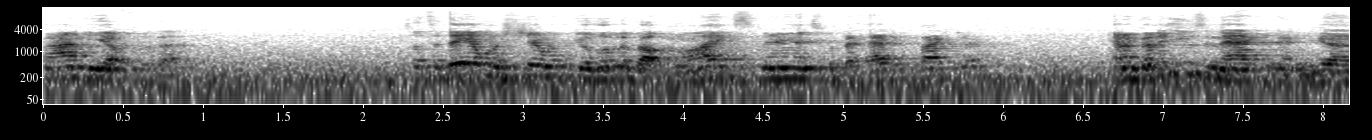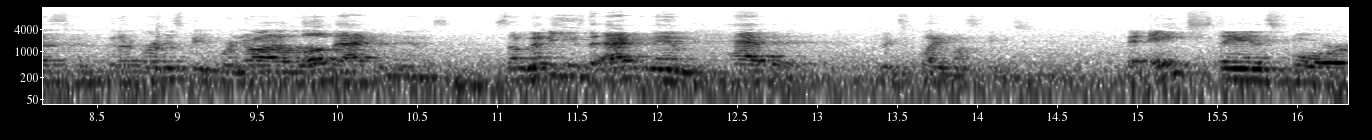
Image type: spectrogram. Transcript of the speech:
sign me up for that. So today I want share with you a little bit about my experience with the habit factor. And I'm going to use an acronym. You guys that have heard me speak before know I love acronyms. So I'm going to use the acronym HABIT to explain my speech. The H stands for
